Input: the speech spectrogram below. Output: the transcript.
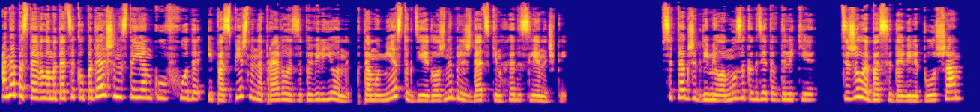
Она поставила мотоцикл подальше на стоянку у входа и поспешно направилась за павильоны, к тому месту, где ее должны были ждать скинхеды с Леночкой. Все так же гремела музыка где-то вдалеке, тяжелые басы давили по ушам,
